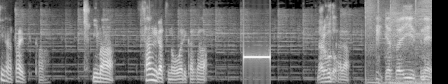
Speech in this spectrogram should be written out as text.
きなタイプか。今、3月の終わりから、なるほどか。ら、いや、それいいですね。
